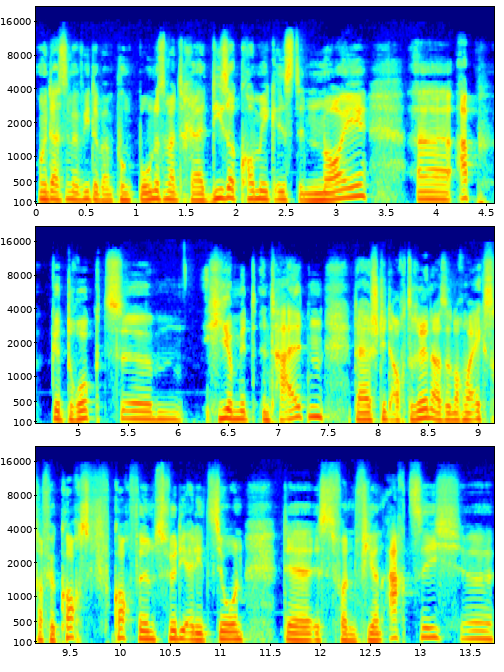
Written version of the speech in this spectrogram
Und da sind wir wieder beim Punkt Bonusmaterial. Dieser Comic ist neu äh, abgedruckt, ähm, hier mit enthalten. Da steht auch drin, also nochmal extra für Koch, Kochfilms für die Edition. Der ist von 84 äh, äh,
